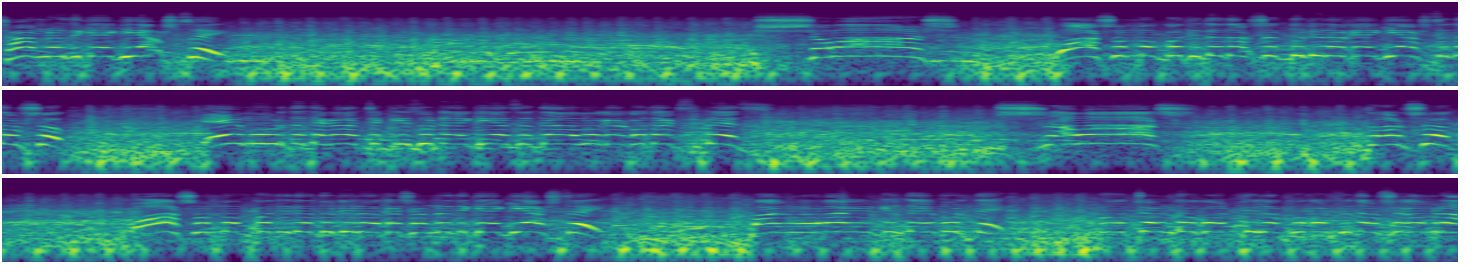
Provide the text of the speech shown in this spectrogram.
সামনের দিকে এগিয়ে আসছে। সবাস, অসম্ভব গতিতে দর্শক দুটি নৌকা এগিয়ে আসছে দর্শক। এই মুহূর্তে দেখা যাচ্ছে কিছুটা এগিয়ে আছে দেওয়াবক একতা এক্সপ্রেস। সাবাস, দর্শক, অসম্ভব গতিতে দুটি নৌকা সামনের দিকে এগিয়ে আসছে। বাংলার বাহিনীর কিন্তু এই মুহূর্তে প্রচণ্ড গর্তি লক্ষ্য করছে দর্শক আমরা।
